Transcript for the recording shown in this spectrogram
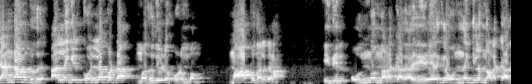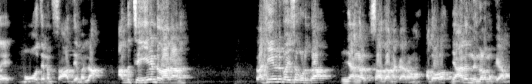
രണ്ടാമത്തത് അല്ലെങ്കിൽ കൊല്ലപ്പെട്ട മഹുദിയുടെ കുടുംബം മാപ്പ് നൽകണം. ഇതിൽ ഒന്നും നടക്കാതെ അതായത് ഏതെങ്കിലും ഒന്നെങ്കിലും നടക്കാതെ മോചനം സാധ്യമല്ല. അത് ചെയ്യേണ്ടത് ആരാണ്? റഹീമിന് പൈസ കൊടുത്ത ഞങ്ങൾ സാധാരണക്കാരാണോ? അതോളം ഞാനും നിങ്ങളുമൊക്കെയാണോ?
